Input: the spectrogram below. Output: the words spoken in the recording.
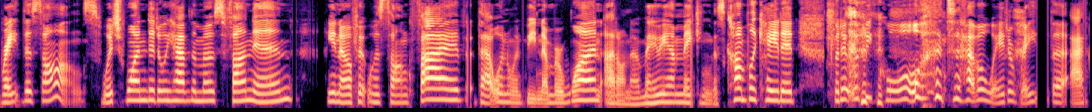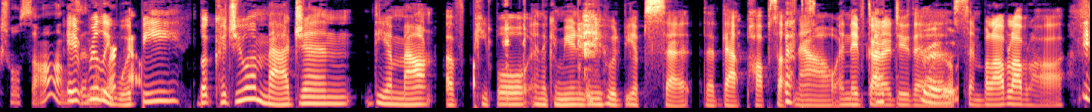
rate the songs which one did we have the most fun in you know if it was song five that one would be number one i don't know maybe i'm making this complicated but it would be cool to have a way to rate the actual songs It really would be, but could you imagine the amount of people in the community who would be upset that that pops up That's- now and they've got to do true. this and blah blah blah. yeah,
